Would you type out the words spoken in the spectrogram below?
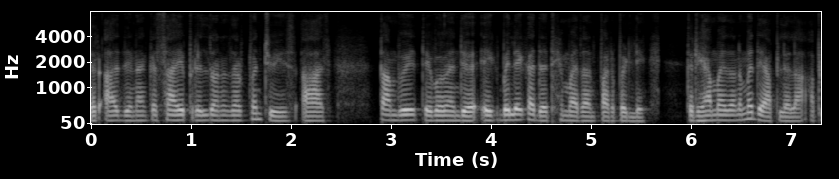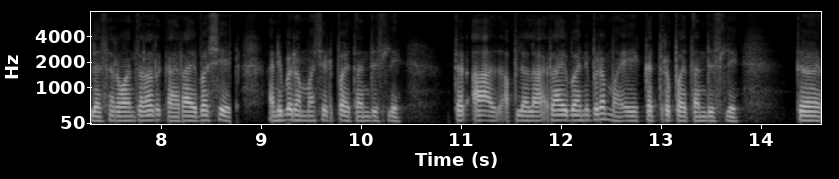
तर आज दिनांक सहा एप्रिल दोन हजार पंचवीस आज तांबवे ते भवनदेव एक बेल एक आदत हे मैदान पार पडले. तर ह्या मैदानामध्ये आपल्याला आपल्या सर्वांचा लडका रायबा शेठ आणि ब्रह्मा शेठ पळताना दिसले. तर आज आपल्याला रायबा आणि ब्रह्मा एकत्र पळताना दिसले. तर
